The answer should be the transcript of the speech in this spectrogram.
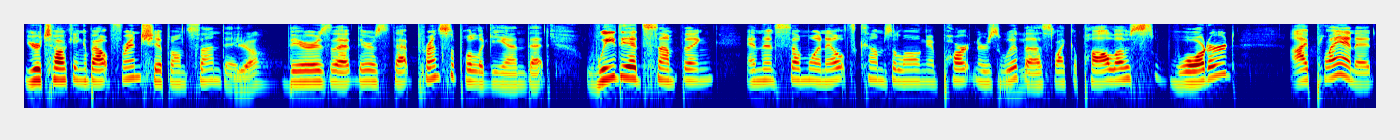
You're talking about friendship on Sunday. Yeah. There's that there's that principle again that we did something and then someone else comes along and partners with mm-hmm. us like Apollos watered, I planted,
